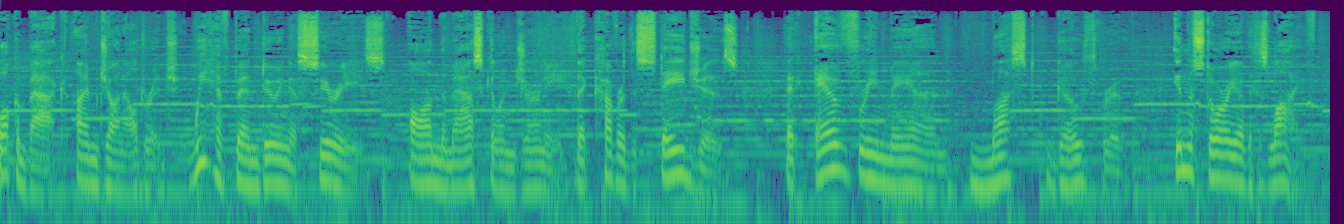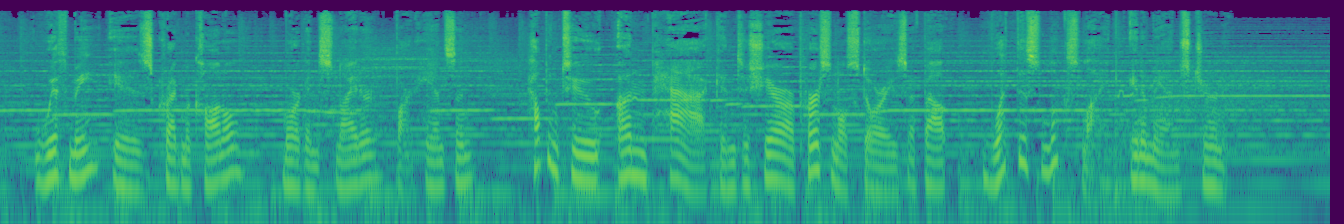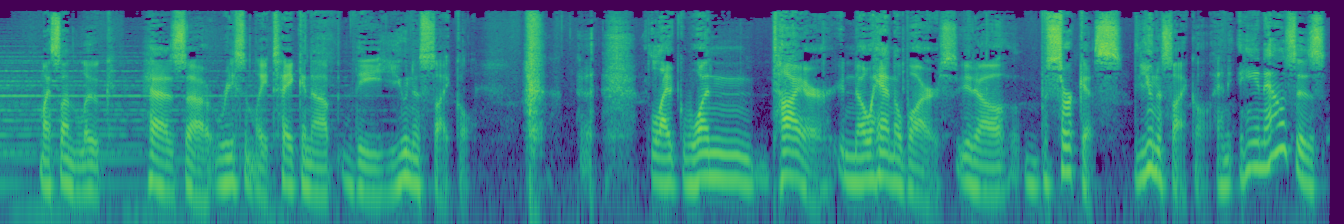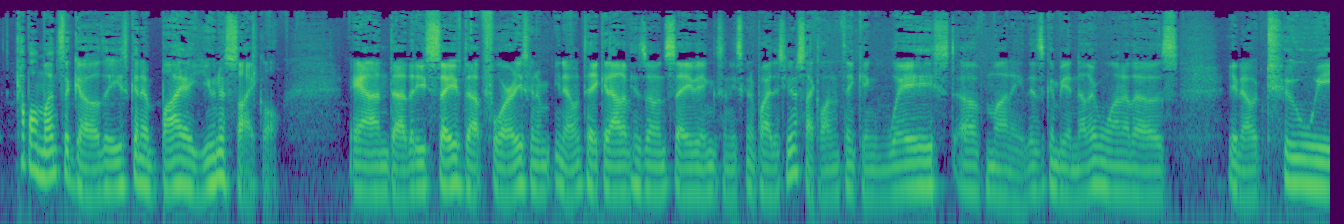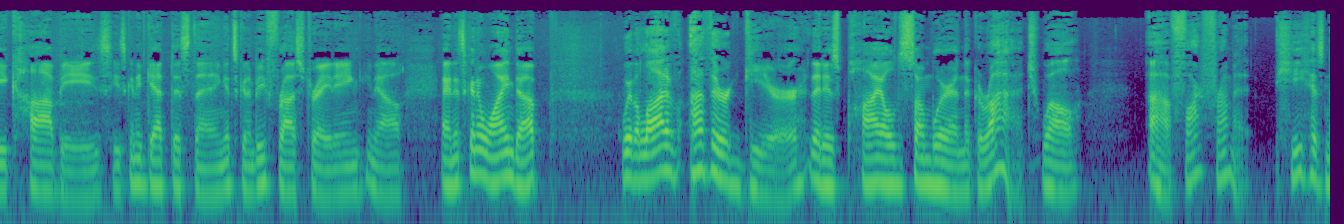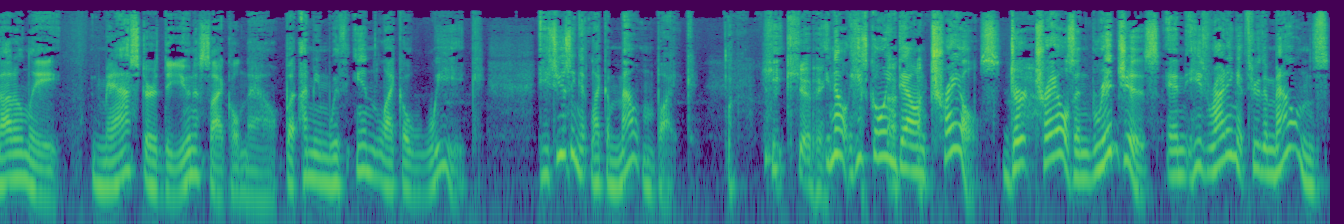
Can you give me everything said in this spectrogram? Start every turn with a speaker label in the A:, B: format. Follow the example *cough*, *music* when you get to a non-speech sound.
A: Welcome back. I'm John Eldredge. We have been doing a series on the masculine journey that cover the stages that every man must go through in the story of his life. With me is Craig McConnell, Morgan Snyder, Bart Hanson, helping to unpack and to share our personal stories about what this looks like in a man's journey. My son Luke has uh, recently taken up the unicycle. *laughs* like one tire, no handlebars, you know, circus, unicycle. And he announces a couple months ago that he's going to buy a unicycle and uh, that he's saved up for it. He's going to, you know, take it out of his own savings and he's going to buy this unicycle. And I'm thinking, waste of money. This is going to be another one of those, you know, two week hobbies. He's going to get this thing. It's going to be frustrating, you know, and it's going to wind up with a lot of other gear that is piled somewhere in the garage. Well, uh, far from it. He has not only mastered the unicycle now, but I mean, within like a week, he's using it like a mountain bike. *laughs*
B: He, kidding.
A: You know, he's going *laughs* down trails, dirt trails and ridges, and he's riding it through the mountains.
